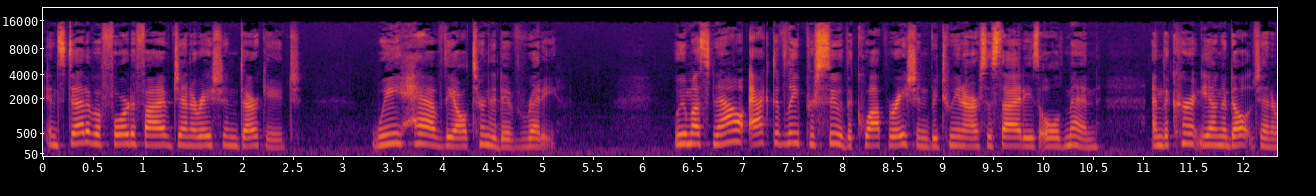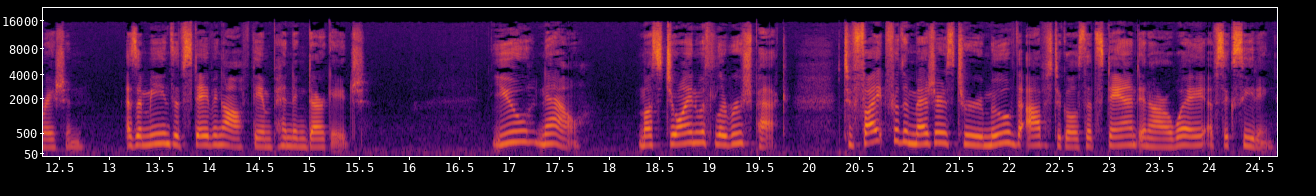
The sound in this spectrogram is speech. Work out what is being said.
Instead of a four to five generation dark age, we have the alternative ready. We must now actively pursue the cooperation between our society's old men and the current young adult generation as a means of staving off the impending dark age. You, now, must join with LaRouche PAC to fight for the measures to remove the obstacles that stand in our way of succeeding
